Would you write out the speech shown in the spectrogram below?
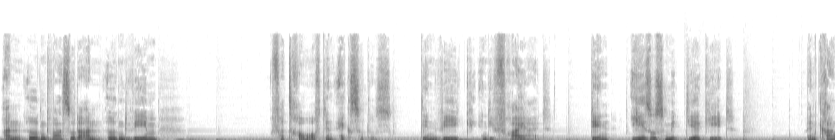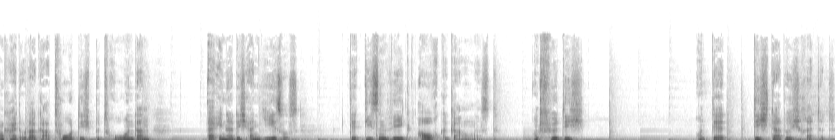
an irgendwas oder an irgendwem, vertrau auf den Exodus, den Weg in die Freiheit, den Jesus mit dir geht. Wenn Krankheit oder gar Tod dich bedrohen, dann erinnere dich an Jesus, der diesen Weg auch gegangen ist und für dich und der dich dadurch rettet.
